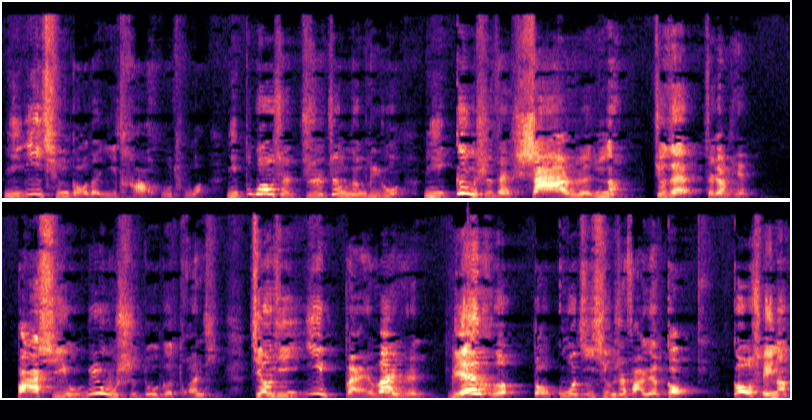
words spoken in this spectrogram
你疫情搞得一塌糊涂啊！你不光是执政能力弱，你更是在杀人呢。就在这两天，巴西有六十多个团体，将近一百万人联合到国际刑事法院告，告谁呢？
